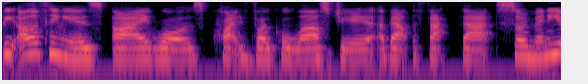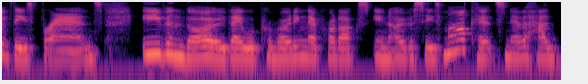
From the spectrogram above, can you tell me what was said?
The other thing is, I was quite vocal last year about the fact that so many of these brands, even though they were promoting their products in overseas markets, never had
